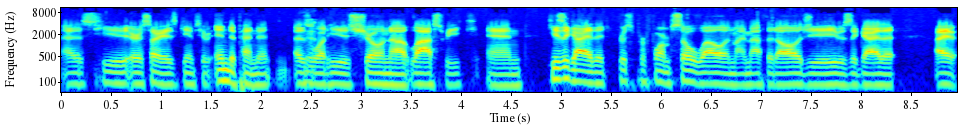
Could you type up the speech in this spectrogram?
as he or sorry, his game script independent as yeah. what he has shown uh, last week, and he's a guy that just performed so well in my methodology. He was a guy that I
